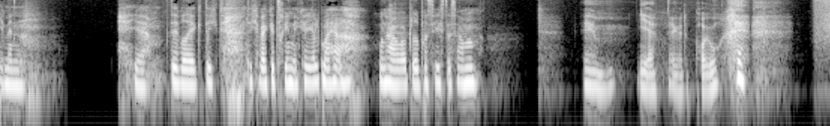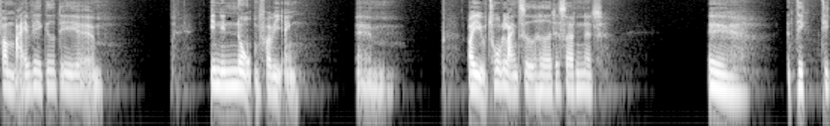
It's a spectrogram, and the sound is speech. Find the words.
Jamen, ja, det ved jeg ikke. Det, det kan være, at Katrine kan hjælpe mig her. Hun har jo oplevet præcis det samme. Øhm, ja, jeg kan det prøve. For mig vækkede det øh, en enorm forvirring. Øhm, og i utrolig lang tid havde det sådan, at øh, det, det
